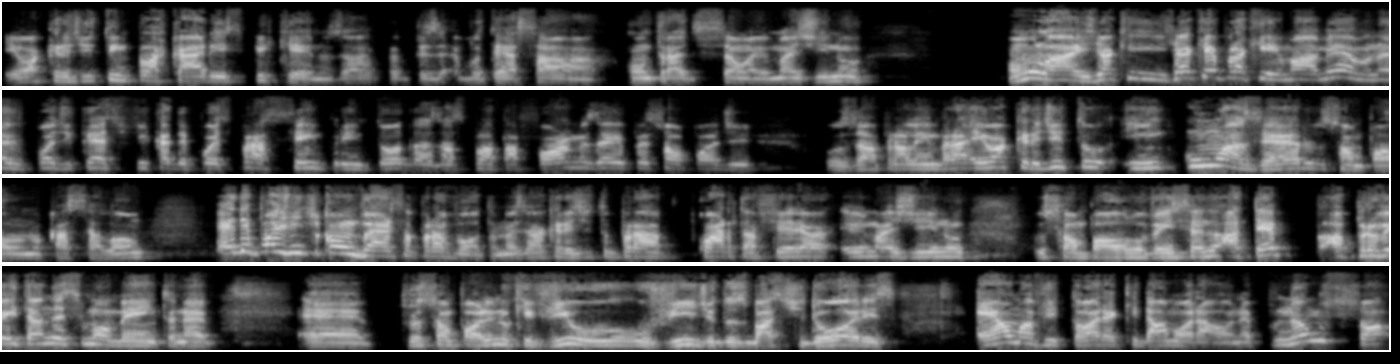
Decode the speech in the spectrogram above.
eu acredito em placares pequenos. Eu vou ter essa contradição. Eu imagino. Vamos lá, já que, já que é para queimar mesmo, né? O podcast fica depois para sempre em todas as plataformas, aí o pessoal pode usar para lembrar. Eu acredito em 1 a 0 São Paulo no Castelão. E depois a gente conversa para a volta, mas eu acredito para quarta-feira, eu imagino o São Paulo vencendo, até aproveitando esse momento, né? É, para o São Paulino que viu o, o vídeo dos bastidores, é uma vitória que dá moral, né? Não só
